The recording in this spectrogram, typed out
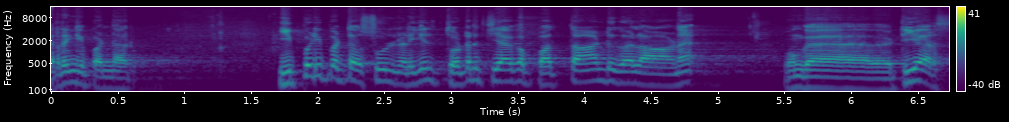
இறங்கி பண்ணார். இப்படிப்பட்ட சூழ்நிலையில் தொடர்ச்சியாக பத்தாண்டுகளான உங்கள் டிஆர்எஸ்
